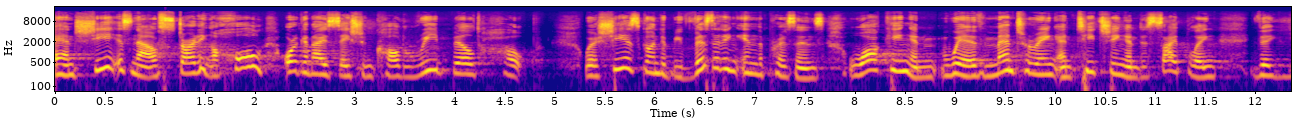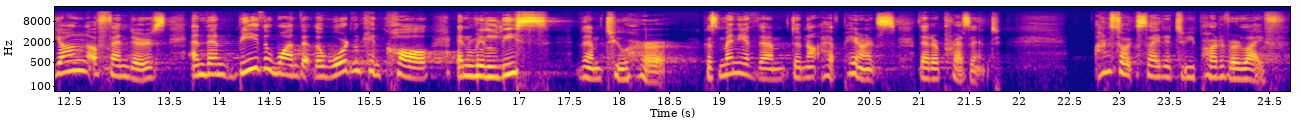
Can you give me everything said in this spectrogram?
and she is now starting a whole organization called Rebuild Hope, where she is going to be visiting in the prisons, walking and with, mentoring and teaching and discipling the young offenders, and then be the one that the warden can call and release them to her, because many of them do not have parents that are present. I'm so excited to be part of her life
